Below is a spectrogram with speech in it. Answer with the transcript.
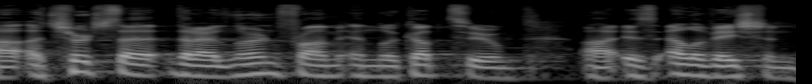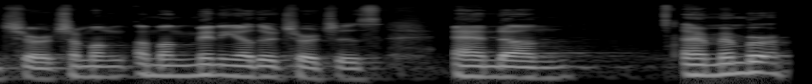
uh, a church that, that I learned from and look up to uh, is Elevation Church, among, among many other churches. And um, I remember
